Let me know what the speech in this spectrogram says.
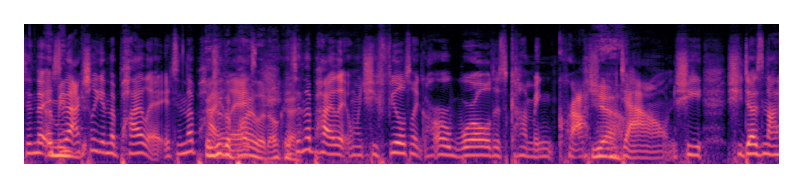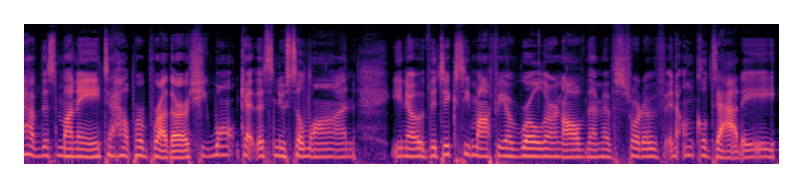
It's in the. I It's mean, actually in the pilot. It's in the Is pilot. it the pilot? Okay. It's in the pilot, and when she feels like her world is coming crashing Yeah. down, she she does not have this money to help her brother. She won't get this new salon. You know, the Dixie Mafia, Roller, and all of them have sort of an Uncle Daddy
